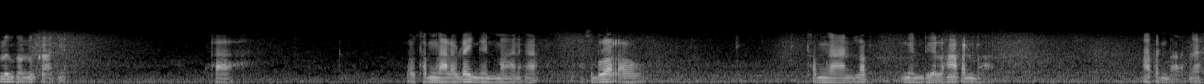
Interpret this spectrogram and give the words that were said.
เริ่มความต้องการเนี่ยเราทำงานเราได้เงินมานะครับสมมติว่าเราทำงานรับเงินเดือนละห้าพันบาทห้าพันบาทนะ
